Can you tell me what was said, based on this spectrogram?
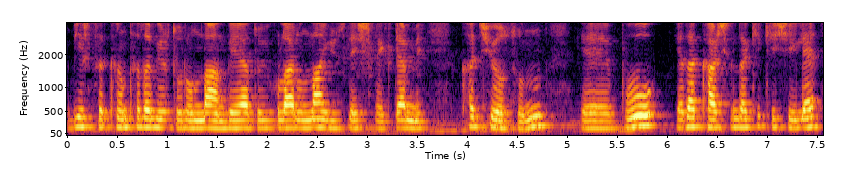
bir sıkıntılı bir durumdan veya duygularından yüzleşmekten mi kaçıyorsun? Ee, bu ya da karşındaki kişiyle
